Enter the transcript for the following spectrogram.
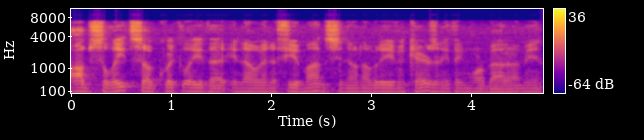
obsolete so quickly that you know in a few months you know nobody even cares anything more about it. I mean,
